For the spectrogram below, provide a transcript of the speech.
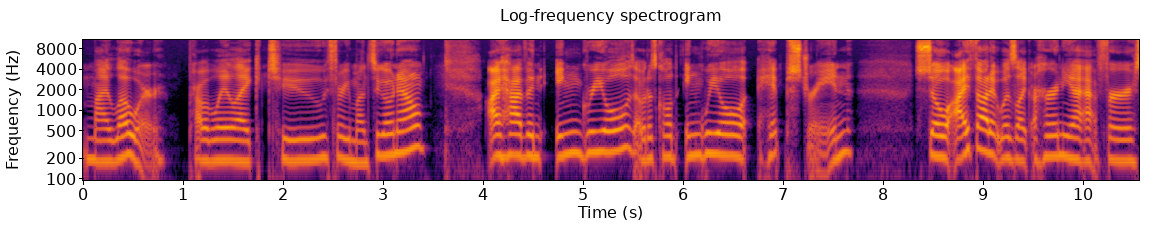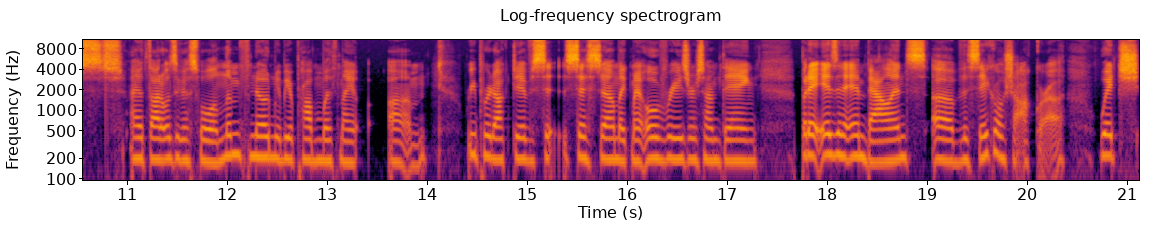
my lower, probably like two, three months ago now. I have an inguinal, is that what it's called? Inguinal hip strain. So I thought it was like a hernia at first. I thought it was like a swollen lymph node, maybe a problem with my um, reproductive system, like my ovaries or something, but it is an imbalance of the sacral chakra, which,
